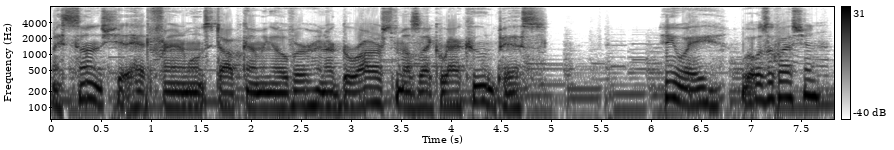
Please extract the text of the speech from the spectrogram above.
My son's shithead friend won't stop coming over, and our garage smells like raccoon piss. Anyway, what was the question?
